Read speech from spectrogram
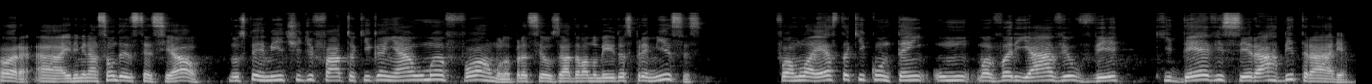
Ora, a eliminação do existencial nos permite, de fato, aqui ganhar uma fórmula para ser usada lá no meio das premissas. Fórmula esta que contém um, uma variável v que deve ser arbitrária.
